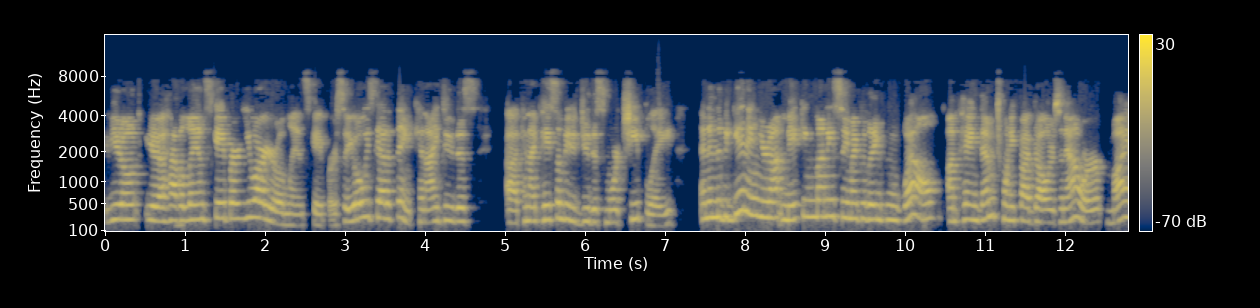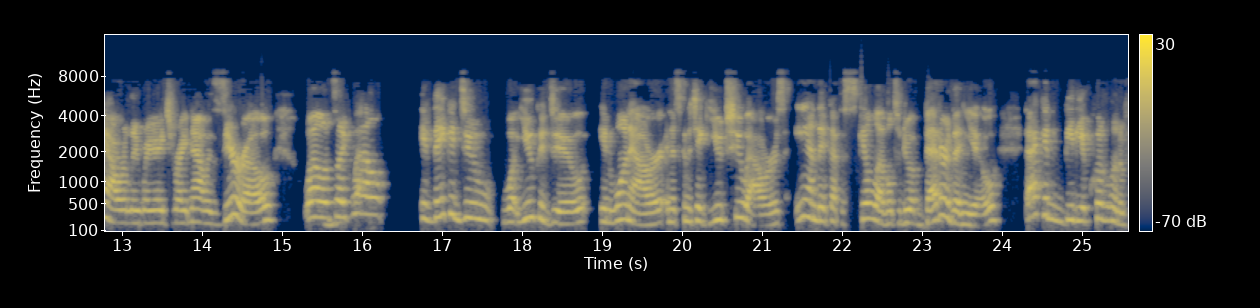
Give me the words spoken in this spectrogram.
If you don't, you know, have a landscaper, you are your own landscaper. So you always got to think, can I do this? Uh, can I pay somebody to do this more cheaply? And in the beginning, you're not making money, so you might be thinking, well, I'm paying them $25 an hour. My hourly wage right now is zero. Well, it's like, well, if they could do what you could do in one hour and it's going to take you two hours and they've got the skill level to do it better than you that could be the equivalent of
